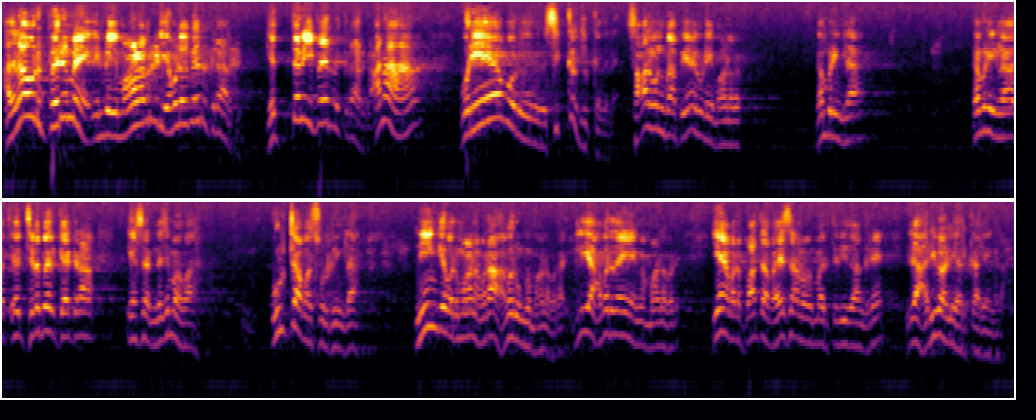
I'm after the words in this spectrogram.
அதெல்லாம் ஒரு பெருமை. என்னுடைய மாணவர்கள் எவ்வளவு பேர் இருக்கிறார்கள்? எத்தனை பேர் இருக்கிறார்கள்? ஆனா ஒரே ஒரு சிக்கல் இருக்கு அதுல. சால்மன் பாப்பியா என்னுடைய மாணவர்? நம்புறீங்களா? நம்புறீங்களா? சில- சில பேர் கேட்கறான் ஏன் சார் நிஜமாவா உல்டாவா சொல்றீங்களா? நீங்க ஒரு மாணவரா? அவர் உங்க மாணவரா? இல்லையா அவர் தான் எங்க மாணவர்? ஏன் அவரை பார்த்தா வயசானவர் மாதிரி தெரியுதாங்கிறேன்? இல்ல அறிவாளியா இருக்காருங்கிறான்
